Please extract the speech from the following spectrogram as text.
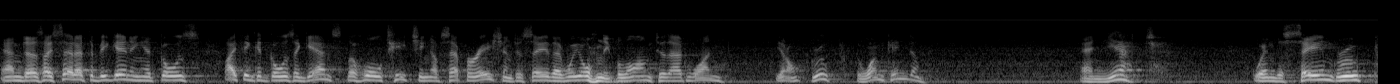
And as I said at the beginning, it goes, I think it goes against the whole teaching of separation to say that we only belong to that one, you know, group, the one kingdom. And yet, when the same group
